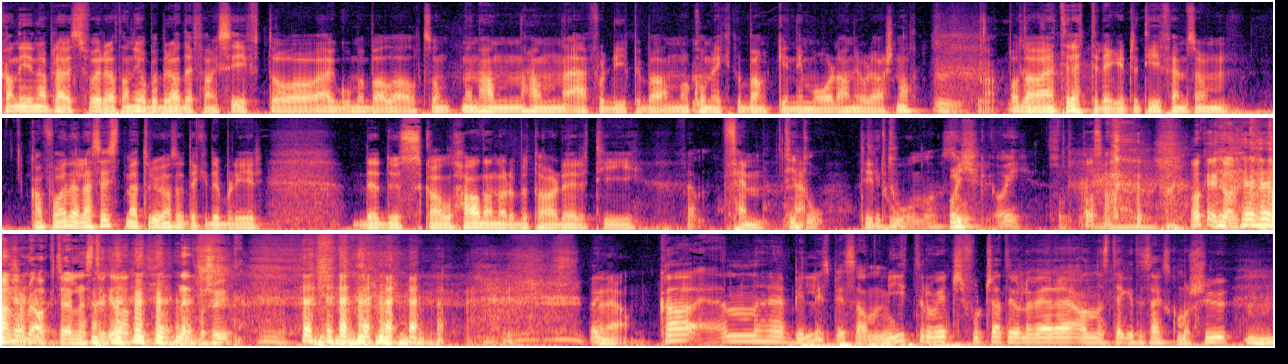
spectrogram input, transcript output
Kan gi en applaus for at han jobber bra defensivt og er god med ball og alt sånt, men han, han er for dyp i banen og kommer ikke til å banke inn i mål da han gjorde det i Arsenal. Mm. Ja. Og da er en tilrettelegger til 10-5 som kan få en del assist, men jeg tror uansett ikke det blir det du skal ha da når du betaler 10-5. 10-2. Ja, Oi. Oi. Såpass, ja. Ok, kanskje han blir aktuell neste uke, da. Nede på sju. Men ja. Hva enn billigspissene? Mitrovic fortsetter å levere. Han er steget til 6,7. Mm.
